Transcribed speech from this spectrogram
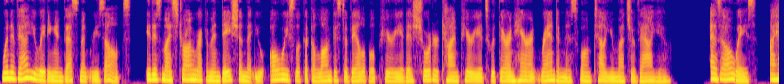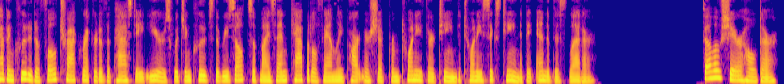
When evaluating investment results, it is my strong recommendation that you always look at the longest available period as shorter time periods with their inherent randomness won't tell you much of value. As always, I have included a full track record of the past eight years, which includes the results of my Zen Capital family partnership from 2013 to 2016 at the end of this letter. Fellow shareholder,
